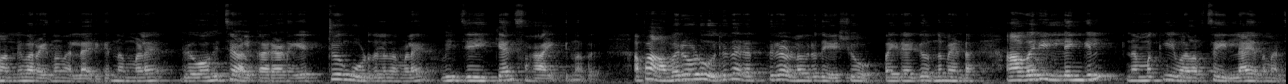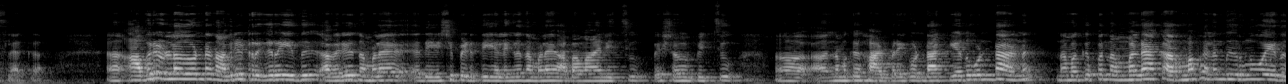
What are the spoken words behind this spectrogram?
നന്ദി പറയുന്നത് നല്ലതായിരിക്കും. നമ്മളെ ദ്രോഹിച്ച ആൾക്കാരാണ് ഏറ്റവും കൂടുതൽ നമ്മളെ വിജയിക്കാൻ സഹായിക്കുന്നത്. അപ്പോൾ അവരോട് ഒരു തരത്തിലുള്ള ഒരു ദേഷ്യമോ വൈരാഗ്യമോ ഒന്നും വേണ്ട. അവരില്ലെങ്കിൽ നമുക്ക് ഈ വളർച്ചയില്ല എന്ന് മനസ്സിലാക്കുക. അവരുള്ളതുകൊണ്ടാണ് അവർ ട്രിഗർ ചെയ്ത് അവർ നമ്മളെ ദേഷ്യപ്പെടുത്തി അല്ലെങ്കിൽ നമ്മളെ അപമാനിച്ചു വിഷമിപ്പിച്ചു നമുക്ക് ഹാർട്ട് ബ്രേക്ക് ഉണ്ടാക്കിയത് കൊണ്ടാണ് നമുക്കിപ്പോൾ നമ്മളുടെ ആ കർമ്മഫലം തീർന്നു പോയത്.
